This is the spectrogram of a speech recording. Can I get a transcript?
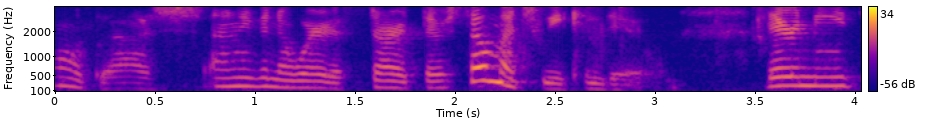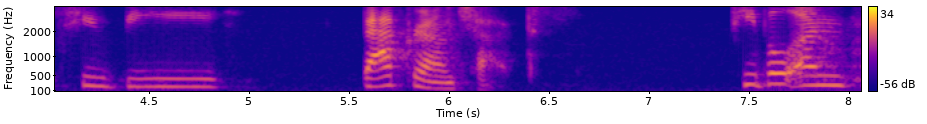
oh gosh, I don't even know where to start. There's so much we can do. There need to be background checks. People un-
